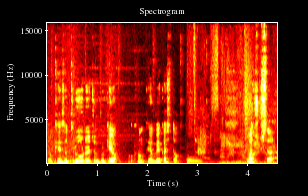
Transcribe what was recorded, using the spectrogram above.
이렇게 해서 드로우를 좀 볼게요. 어, 경패 우회까지 떴고 도와줍시다.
